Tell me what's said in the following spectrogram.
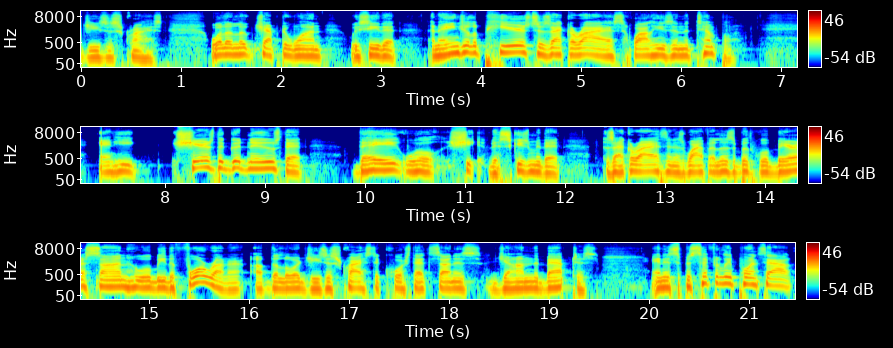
Jesus Christ. Well, in Luke chapter 1, we see that an angel appears to Zacharias while he's in the temple, and he shares the good news that they will, she, excuse me, that Zacharias and his wife Elizabeth will bear a son who will be the forerunner of the Lord Jesus Christ. Of course, that son is John the Baptist. And it specifically points out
